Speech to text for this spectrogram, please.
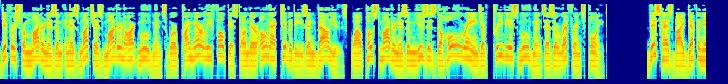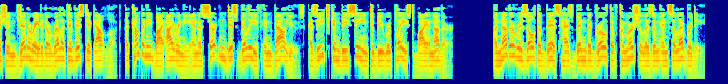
differs from modernism in as much as modern art movements were primarily focused on their own activities and values, while postmodernism uses the whole range of previous movements as a reference point. This has by definition generated a relativistic outlook, accompanied by irony and a certain disbelief in values, as each can be seen to be replaced by another. Another result of this has been the growth of commercialism and celebrity.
